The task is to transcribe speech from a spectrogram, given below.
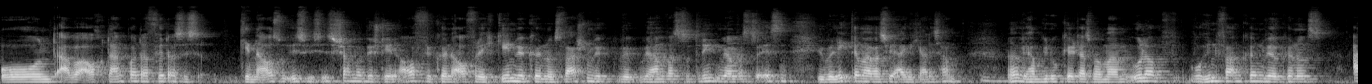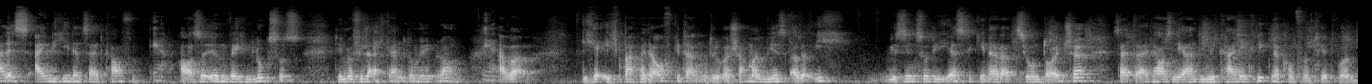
Und aber auch dankbar dafür, dass es genauso ist, wie es ist. Schau mal, wir stehen auf, wir können aufrecht gehen, wir können uns waschen, wir, wir, wir haben was zu trinken, wir haben was zu essen. Überleg dir mal, was wir eigentlich alles haben. Mhm. Wir haben genug Geld, dass wir mal im Urlaub wohin fahren können. Wir können uns alles eigentlich jederzeit kaufen. Ja. Außer irgendwelchen Luxus, den wir vielleicht gar nicht unbedingt brauchen. Ja. Aber ich, ich mache mir da oft Gedanken drüber. Schau mal, wir, also ich, wir sind so die erste Generation Deutscher seit 3000 Jahren, die mit keinem Krieg mehr konfrontiert wurden.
